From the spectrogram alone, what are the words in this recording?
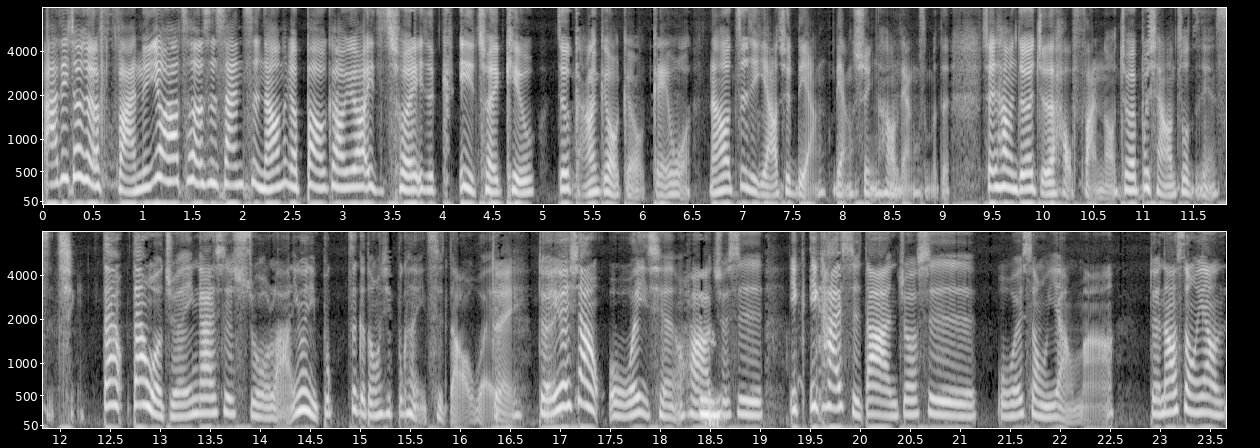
阿弟就觉得烦，你又要测试三次，然后那个报告又要一直催，一直一直催 Q。就赶快给我给我给我，然后自己也要去量量讯号量什么的，所以他们就会觉得好烦哦，就会不想要做这件事情。但但我觉得应该是说啦，因为你不这个东西不可能一次到位。对对，因为像我我以前的话，就是一一开始当然就是我会送样嘛，对，然后送样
